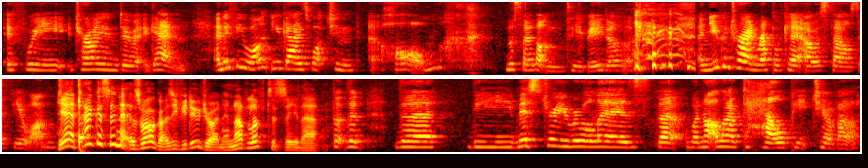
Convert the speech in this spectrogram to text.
if we try and do it again. And if you want, you guys watching at home, they say that on TV, don't they? And you can try and replicate our styles if you want. Yeah, tag us in it as well, guys, if you do join in. I'd love to see that. But the the the mystery rule is that we're not allowed to help each other.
